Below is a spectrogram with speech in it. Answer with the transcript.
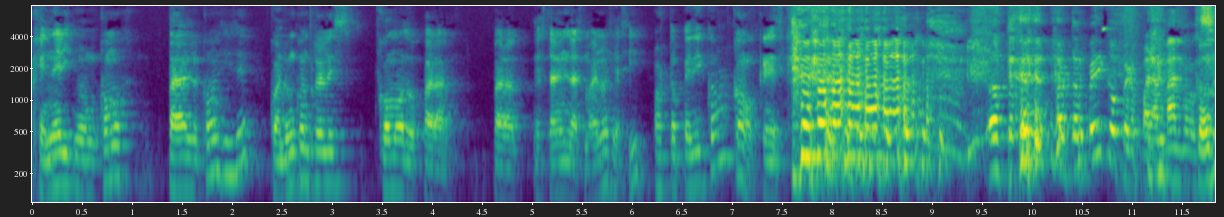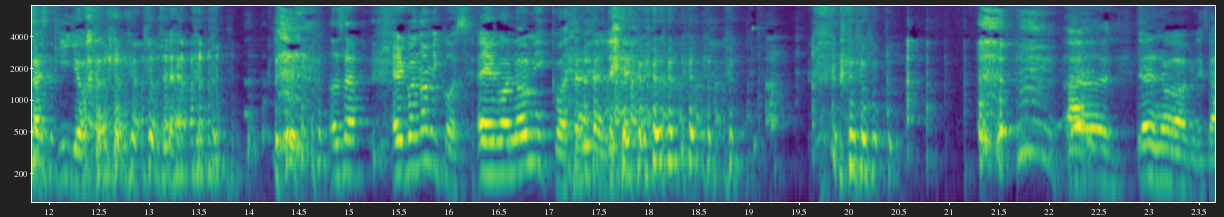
genéricos, ¿cómo, para, ¿cómo se dice? Cuando un control es cómodo para, para estar en las manos y así. ¿Ortopédico? ¿Cómo crees? ortopédico, pero para manos. Con casquillo. o sea, ergonómicos. Ergonómicos, ándale. ya no hables.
